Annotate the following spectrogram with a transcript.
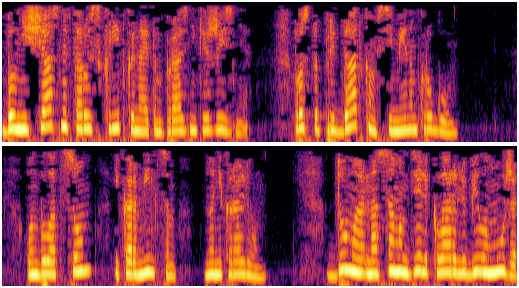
был несчастной второй скрипкой на этом празднике жизни, просто придатком в семейном кругу. Он был отцом и кормильцем, но не королем. Думаю, на самом деле Клара любила мужа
